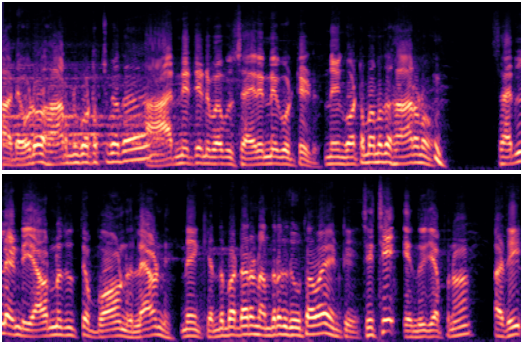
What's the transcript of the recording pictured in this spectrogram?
ఆడెవడో హార్న్ కొట్టచ్చు కదా? ఆరినెట్టండి బాబు సైరన్నే కొట్టాడు. నేను కొట్టమన్నది హారను. సర్లేండి ఎవరినో చూస్తే బాగుండు లేవండి. నేను కింద పడ్డారని అందరికి చెబుతావా ఏంటి? చిచ్చి ఎందుకు చెప్పను? అది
